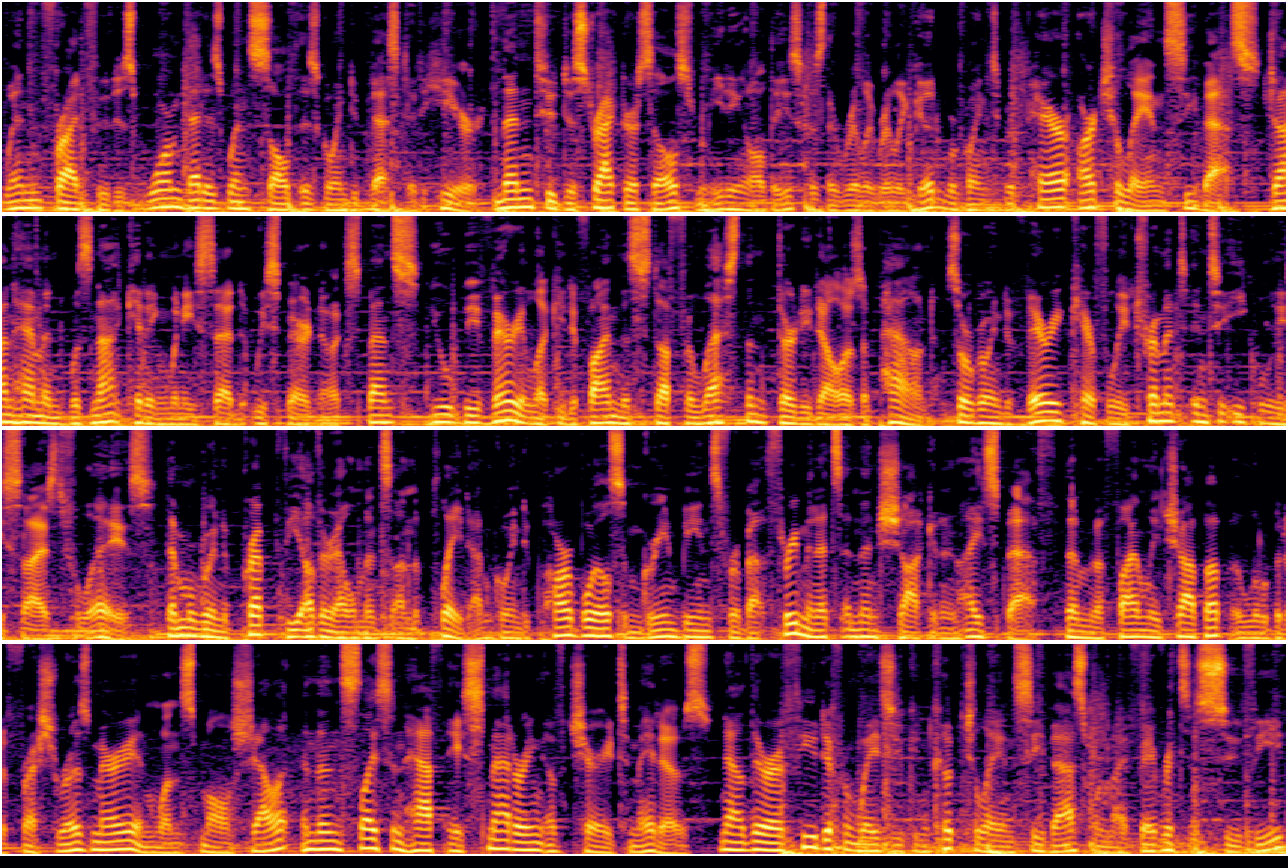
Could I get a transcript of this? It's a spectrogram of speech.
when fried food is warm, that is when salt is going to best adhere. Then to distract ourselves from eating all these because they're really, really good, we're going to prepare our Chilean sea bass. John Hammond was not kidding when he said we spared no expense. You will be very lucky to find this stuff for less than $30 a pound, so we're going to very carefully trim it into equally sized fillets. Then we're going to prep the other elements on the plate. I'm going to parboil some green beans for about 3 minutes and then shock in an ice bath. Then I'm going to finally chop up a little bit of fresh rosemary and one small shallot, and then slice in half a smattering of cherry tomatoes. Now there are a few different ways you can cook Chilean sea bass. One of my favorites is sous vide,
